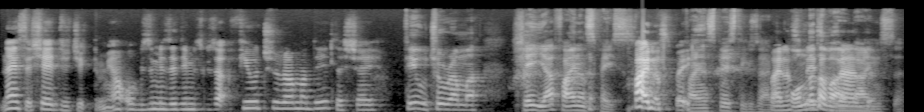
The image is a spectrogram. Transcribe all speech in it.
Neyse şey diyecektim ya. O bizim izlediğimiz güzel Futurama değil de şey Futurama şey ya Final Space. Final Space. Final Space de güzel. Final Onda Space da vardı güzeldi. aynısı.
